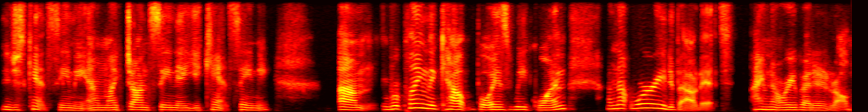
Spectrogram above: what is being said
You just can't see me. I'm like John Cena. You can't see me. Um, we're playing the Cowboys week one. I'm not worried about it. I'm not worried about it at all.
